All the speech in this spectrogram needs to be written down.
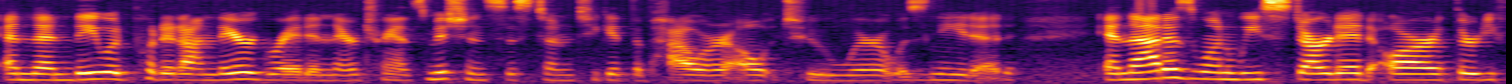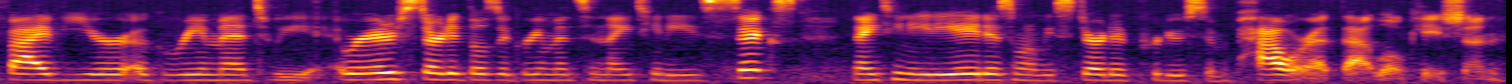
and then they would put it on their grid in their transmission system to get the power out to where it was needed. And that is when we started our 35 year agreement. We already started those agreements in 1986. 1988 is when we started producing power at that location.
